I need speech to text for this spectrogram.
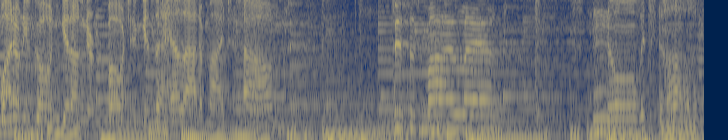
Why don't you go and get on your boat and get the hell out of my town? This is my land. No, it's not.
